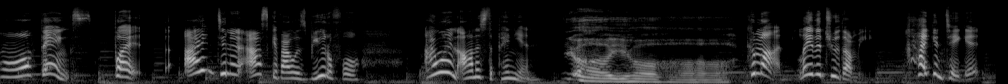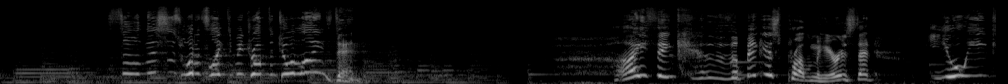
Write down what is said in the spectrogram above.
Oh, thanks. But I didn't ask if I was beautiful. I want an honest opinion. Oh, yeah. Come on, lay the truth on me. I can take it. So this is what it's like to be dropped into a lion's den. I think the biggest problem here is that you eat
